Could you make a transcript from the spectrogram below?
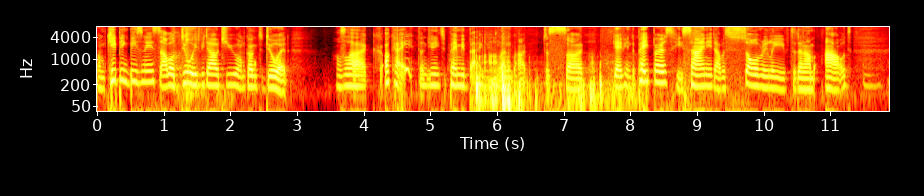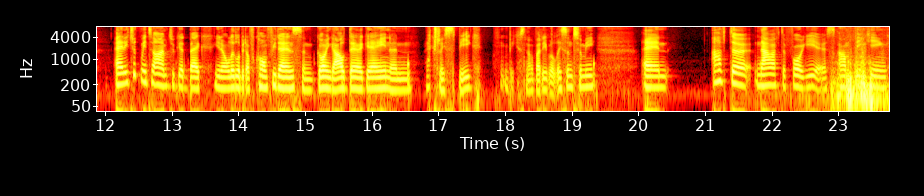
I'm keeping business. I will do it without you. I'm going to do it. I was like, okay, then you need to pay me back. And I just uh, gave him the papers. He signed it. I was so relieved that I'm out. And it took me time to get back, you know, a little bit of confidence and going out there again and actually speak because nobody will listen to me. And after now, after four years, I'm thinking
